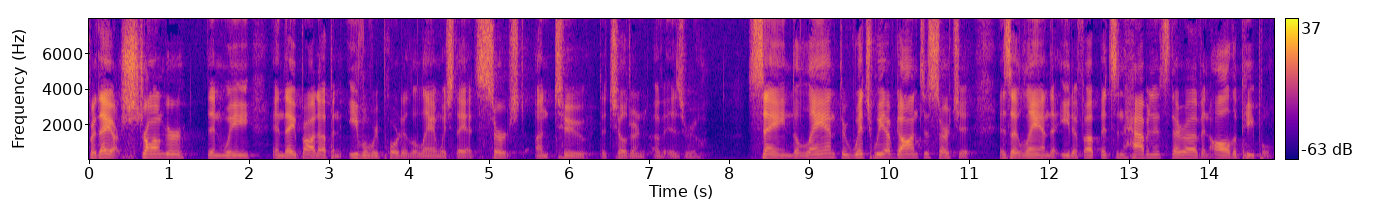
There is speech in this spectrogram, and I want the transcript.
for they are stronger than we, and they brought up an evil report of the land which they had searched unto the children of Israel, saying, The land through which we have gone to search it is a land that eateth up its inhabitants thereof, and all the people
